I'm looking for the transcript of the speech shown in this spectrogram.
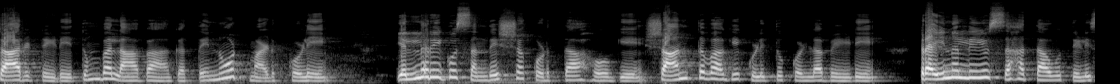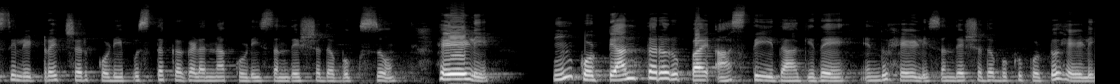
ಚಾರ್ಟ್ ಇಡಿ ತುಂಬ ಲಾಭ ಆಗತ್ತೆ. ನೋಟ್ ಮಾಡಿಕೊಳ್ಳಿ. ಎಲ್ಲರಿಗೂ ಸಂದೇಶ ಕೊಡ್ತಾ ಹೋಗಿ. ಶಾಂತವಾಗಿ ಕುಳಿತುಕೊಳ್ಳಬೇಡಿ. ಟ್ರೈನಲ್ಲಿಯೂ ಸಹ ತಾವು ತಿಳಿಸಿ ಲಿಟ್ರೇಚರ್ ಕೊಡಿ, ಪುಸ್ತಕಗಳನ್ನು ಕೊಡಿ, ಸಂದೇಶದ ಬುಕ್ಸು. ಹೇಳಿ ಕೋಟ್ಯಾಂತರ ರೂಪಾಯಿ ಆಸ್ತಿ ಇದಾಗಿದೆ ಎಂದು ಹೇಳಿ, ಸಂದೇಶದ ಬುಕ್ಕು ಕೊಟ್ಟು ಹೇಳಿ.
